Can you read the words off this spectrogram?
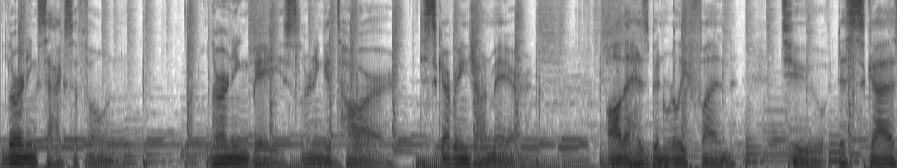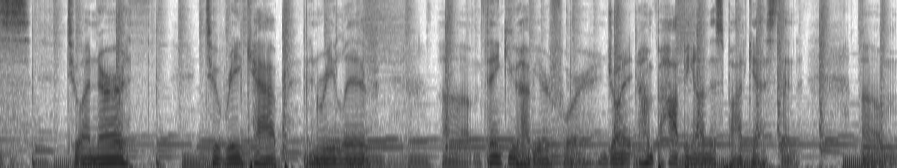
learning saxophone, learning bass, learning guitar, discovering John Mayer. All that has been really fun to discuss, to unearth, to recap and relive. Um, thank you, Javier, for joining, hopping on this podcast. And um,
